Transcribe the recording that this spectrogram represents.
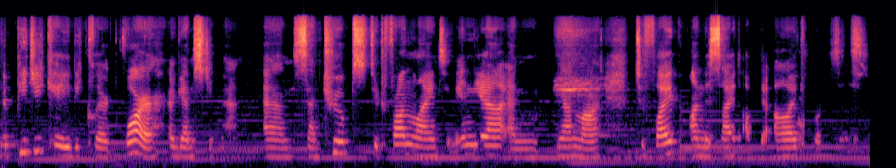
the PGK declared war against Japan and sent troops to the front lines in India and Myanmar to fight on the side of the Allied forces.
